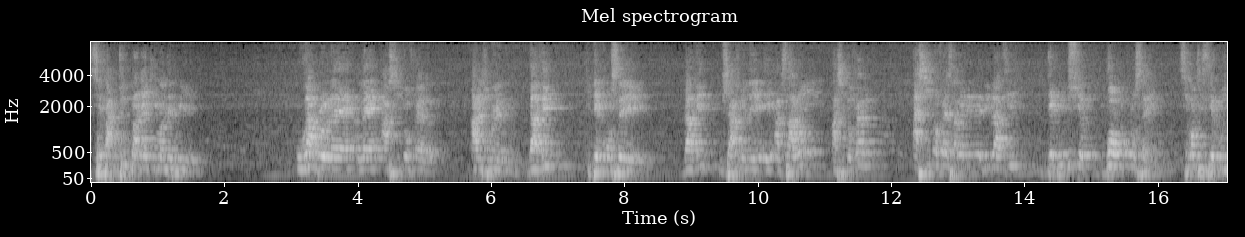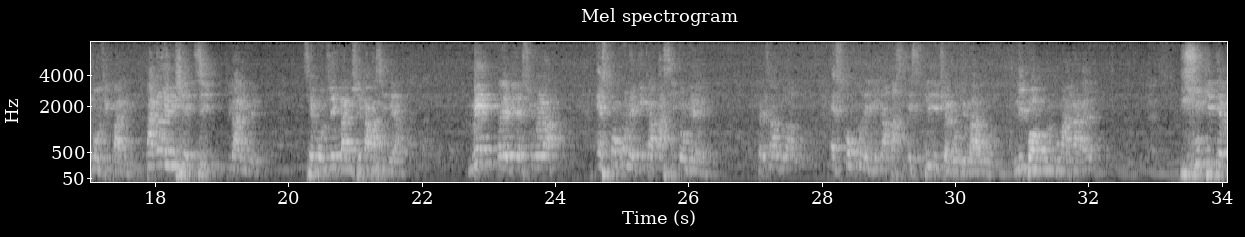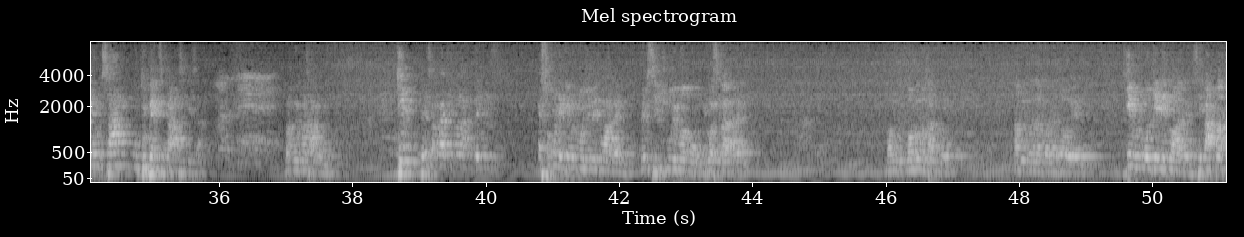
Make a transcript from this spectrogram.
Ce n'est pas tout le bagage qui m'a prier. Ou rappelez les, les Achitophel joindre David, qui était conseillé. David, vous chargez les Absalom, Achitophel. Achitophel, ça veut dire que la Bible dit, depuis monsieur bon conseil. C'est comme si c'est pour mon Dieu parler. Pas quand le Michel dit qu'il va arriver c'est mon Dieu qui va nous faire capacité. Mais, très bien, sur là, est-ce qu'on a des capacités au Est-ce qu'on a des capacités spirituelles pour Dieu Libre pour ma carrière? Jou quitter pour ça, ou tout perdre capacité ça? Bon, moi ça. Qui Est-ce qu'on mon Dieu avec? Même s'il joue et bon, il va se faire avec. Bon, vous qui vous. Ce n'est pas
